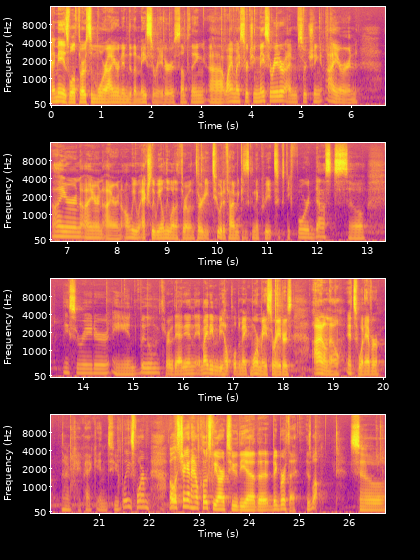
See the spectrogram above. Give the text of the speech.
I may as well throw some more iron into the macerator or something. Uh, why am I searching macerator? I'm searching iron. Iron, iron, iron. All we actually we only want to throw in 32 at a time because it's going to create 64 dust. So macerator and boom, throw that in. It might even be helpful to make more macerators. I don't know. It's whatever. Okay, back into blaze form. Oh, let's check out how close we are to the uh, the Big Bertha as well. So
